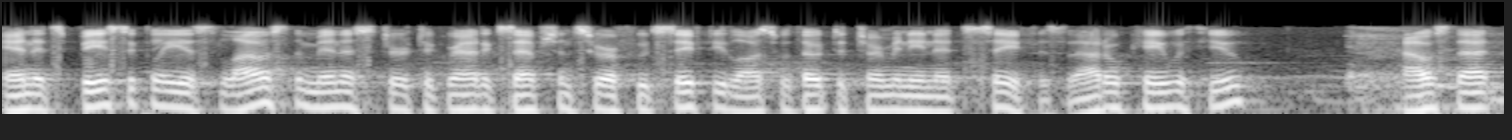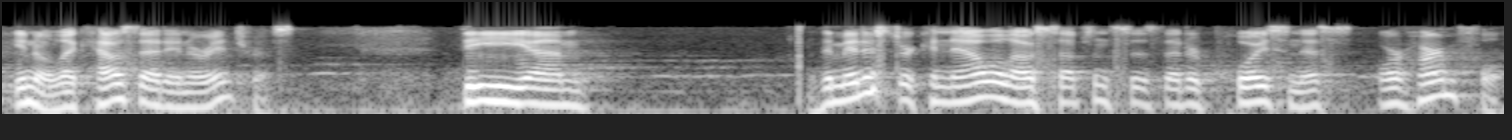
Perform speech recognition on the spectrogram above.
and it's basically it allows the minister to grant exemptions to our food safety laws without determining it's safe. Is that okay with you? How's that? You know, like how's that in our interest? The um, the minister can now allow substances that are poisonous or harmful.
